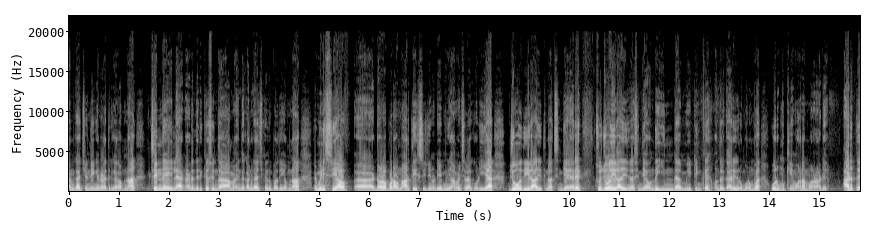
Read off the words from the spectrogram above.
கண்காட்சி வந்து எங்கே நடந்திருக்காங்க அப்படின்னா சென்னையில் நடந்திருக்கு. ஸோ இந்த இந்த கண்காட்சிக்கு வந்து பார்த்திங்க அப்படின்னா ministry of development of north east ரீஜனுடைய மினி அமைச்சராக கூடிய ஜோதி ஆதித்யநாத் சிந்தியா யார்? ஸோ ஜோதி ஆதித்யநாத் சிந்தியா வந்து இந்த மீட்டிங்க்கு வந்திருக்காரு. இது ரொம்ப ரொம்ப ஒரு முக்கியமான மாநாடு. அடுத்து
